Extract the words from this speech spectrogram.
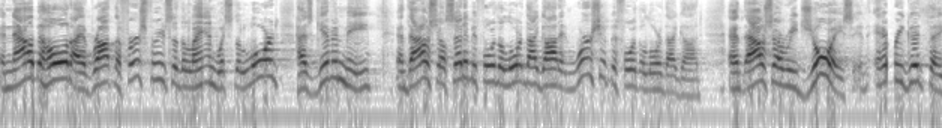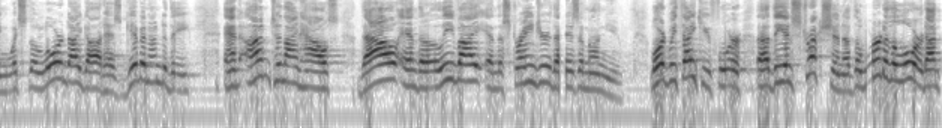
And now, behold, I have brought the firstfruits of the land which the Lord has given me, and thou shalt set it before the Lord thy God, and worship before the Lord thy God. And thou shalt rejoice in every good thing which the Lord thy God has given unto thee, and unto thine house, thou and the Levite and the stranger that is among you. Lord, we thank you for uh, the instruction of the word of the Lord on,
